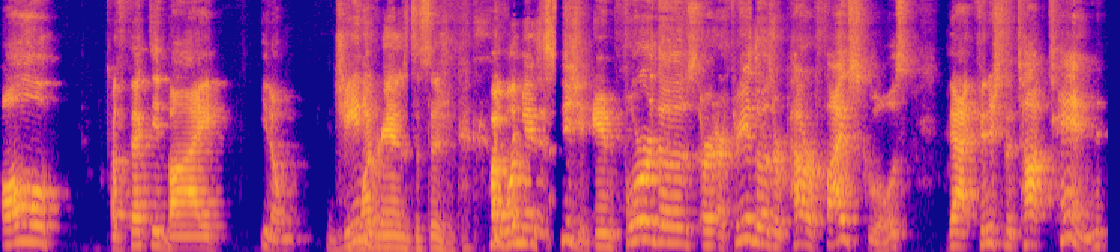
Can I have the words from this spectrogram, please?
all affected by you know January. One man's decision. by one man's decision, and four of those, or, or, three of those, are Power Five schools that finished in the top 10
